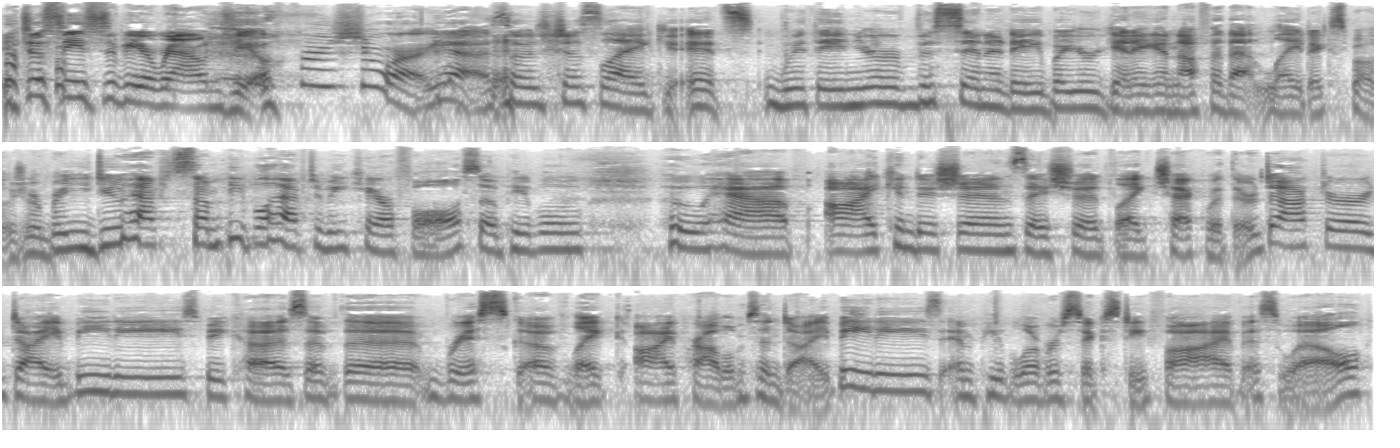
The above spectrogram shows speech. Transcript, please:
it just needs to be around you. For sure, yeah. So it's just like it's within your vicinity, but you're getting enough of that light exposure. But you do have some people have to be careful. So people who have eye conditions, they should like check with their doctor, diabetes because of the risk of like eye problems and diabetes, and people over 65 as well.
